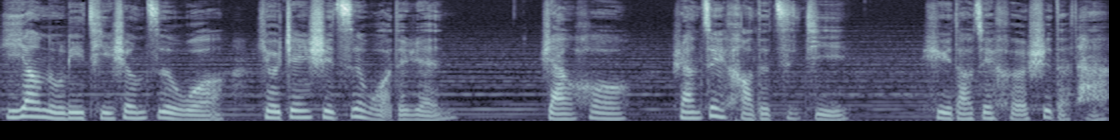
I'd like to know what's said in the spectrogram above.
一样努力提升自我又珍视自我的人，然后让最好的自己遇到最合适的他。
